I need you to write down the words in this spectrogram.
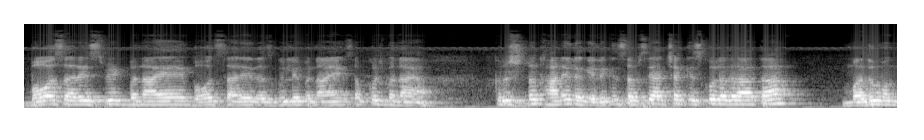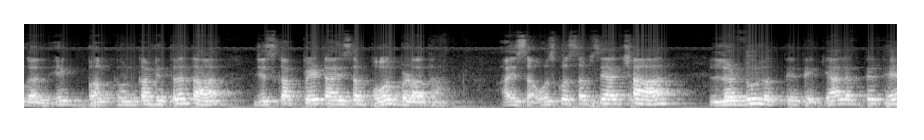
बहुत सारे स्वीट बनाए बहुत सारे रसगुल्ले बनाए सब कुछ बनाया। कृष्ण खाने लगे लेकिन सबसे अच्छा किसको लग रहा था? मधुमंगल। एक भक्त उनका मित्र था जिसका पेट ऐसा बहुत बड़ा था ऐसा। उसको सबसे अच्छा लड्डू लगते थे। क्या लगते थे?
